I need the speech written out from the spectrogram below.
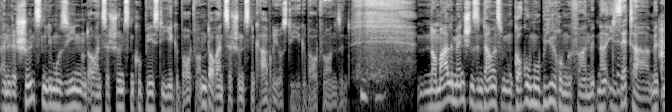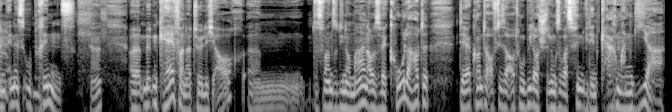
eine der schönsten Limousinen und auch eines der schönsten Coupés, die je gebaut wurden. Und auch eines der schönsten Cabrios, die je gebaut worden sind. Normale Menschen sind damals mit einem Goggomobil rumgefahren, mit einer Isetta, mit einem NSU Prinz, ja? äh, mit einem Käfer natürlich auch. Ähm, das waren so die normalen Autos. Wer Kohle hatte, der konnte auf dieser Automobilausstellung sowas finden wie den Karmann Gia.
